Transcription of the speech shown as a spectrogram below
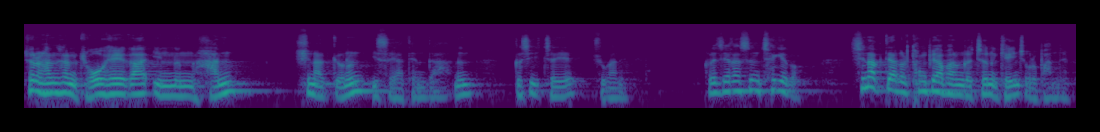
저는 항상 교회가 있는 한 신학교는 있어야 된다는 것이 저의 주관입니다. 그래서 제가 쓴 책에도 신학대학을 통폐합하는 것 저는 개인적으로 반대입니다.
